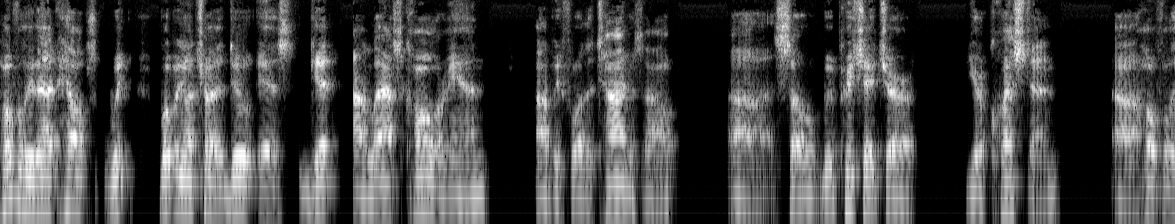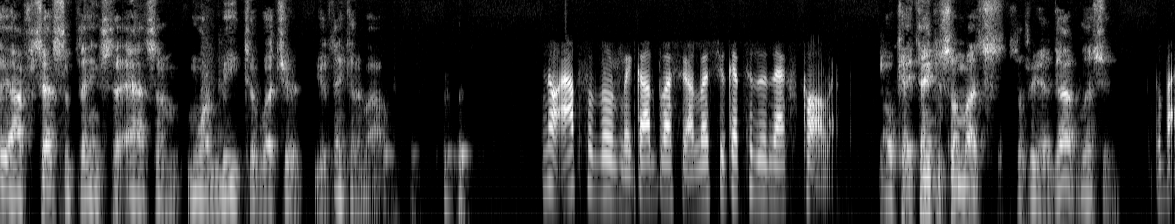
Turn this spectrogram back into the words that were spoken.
hopefully that helps. We, what we're going to try to do is get our last caller in uh, before the time is out. Uh, so we appreciate your your question. Uh, hopefully, I've said some things to add some more meat to what you're you're thinking about. No, absolutely. God bless you. I'll let you get to the next caller. Okay. Thank you so much, Sophia. God bless you. Goodbye.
